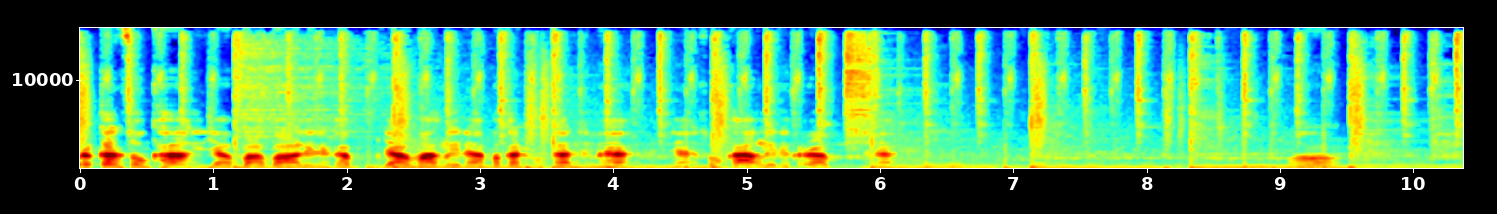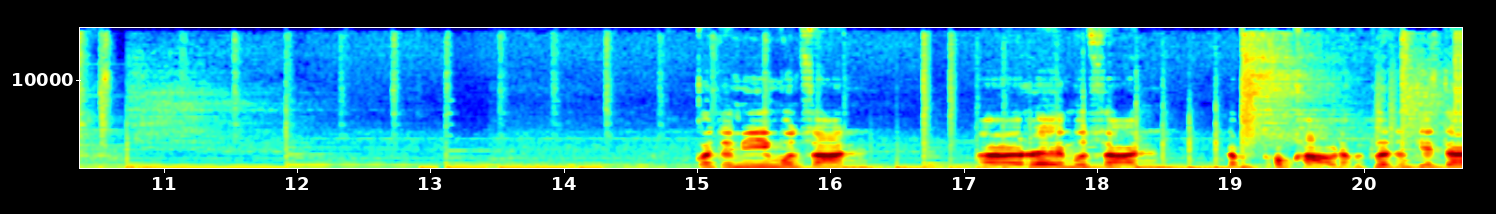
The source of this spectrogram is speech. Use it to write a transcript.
พระกันสองข้างยาวป่าบ่าเลยนะครับ ยาวมากเลยนะพระกันของท่านเห็นไหมฮะเนี่ยสองข้างเลยนะครับนะฮะก็ก็จะมีมวลสารอ่าแร่มวลสารดำขาวๆนะเพื่อนๆสังเกตได้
